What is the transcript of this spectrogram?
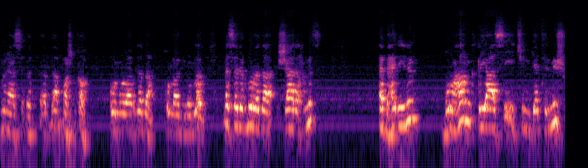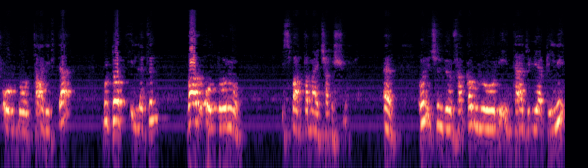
münasebetlerde, başka konularda da kullanıyorlar. Mesela burada şarihimiz Ebheri'nin Burhan kıyası için getirmiş olduğu tarifte bu dört illetin var olduğunu ispatlamaya çalışıyor. Evet. Onun için diyor fakavlu li intacil yakini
